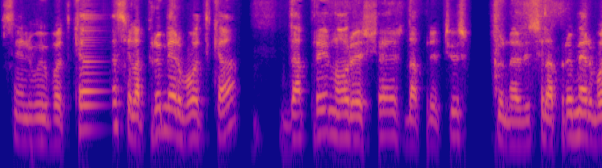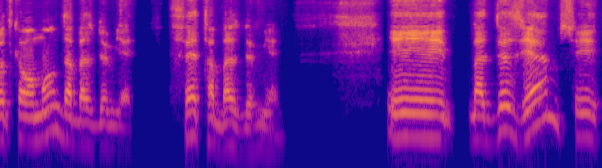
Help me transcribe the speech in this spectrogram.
Saint-Louis Vodka, c'est la première vodka, d'après nos recherches, d'après tout ce qu'on a vu, c'est la première vodka au monde à base de miel, faite à base de miel. Et la deuxième, c'est,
